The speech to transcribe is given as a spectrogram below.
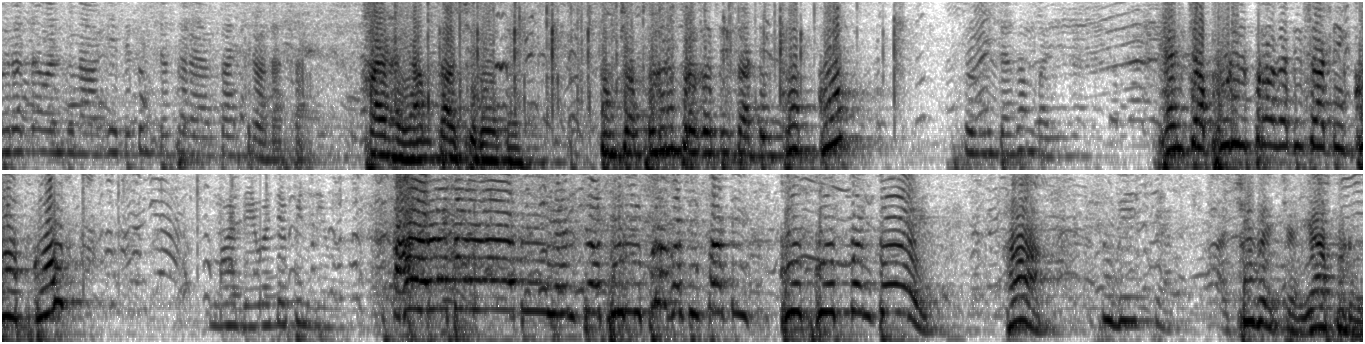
भरतरावांचं नाव घेते तुमच्या सर्वांचा आशीर्वाद असा. हाय हाय आमचा आशीर्वाद आहे. तुमच्या पुढील प्रगतीसाठी खूप खूप संभाजी ह्यांच्या पुढील प्रगतीसाठी खूप खूप महादेवाच्या पिंडीवर. यांच्या पुढील प्रगतीसाठी खूप खूप म्हणतोय. हा. शुभेच्छा. शुभेच्छा. या पुढे.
